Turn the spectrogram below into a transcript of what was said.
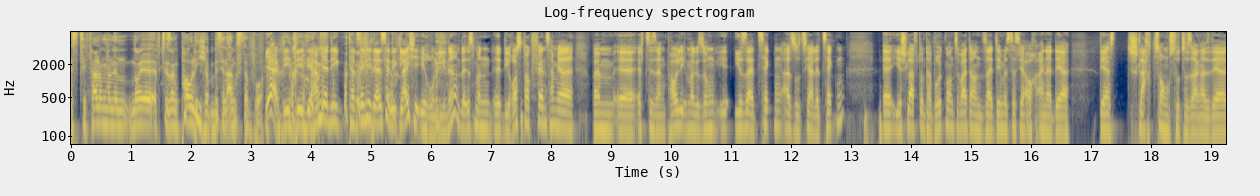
SC Verl irgendwann der neue FC St. Pauli. Ich habe ein bisschen Angst davor. ja, die, die, die haben ja die, tatsächlich, da ist ja die gleiche Ironie, ne? Da ist man, äh, die Rostock-Fans haben ja beim äh, FC St. Pauli immer gesungen, ihr, ihr seid Zecken, asoziale Zecken, äh, ihr schlaft unter Brücken und so weiter und seitdem ist das ja auch einer der, der Schlachtsongs sozusagen, also der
